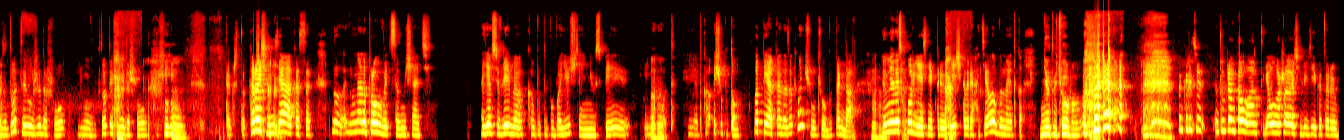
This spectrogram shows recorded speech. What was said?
Зато ты уже дошел. Ну, кто-то еще не дошел. А, Так что, короче, нельзя, оказывается. Ну, ну, надо пробовать совмещать. А я все время как будто бы боюсь, что я не успею. И Ага. вот. И я такая, еще потом. Вот я когда закончу учебу, тогда. И у меня до сих пор есть некоторые вещи, которые я хотела бы, но я такая, нет учебы. Ну, короче, это прям талант. Я уважаю очень людей, которые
